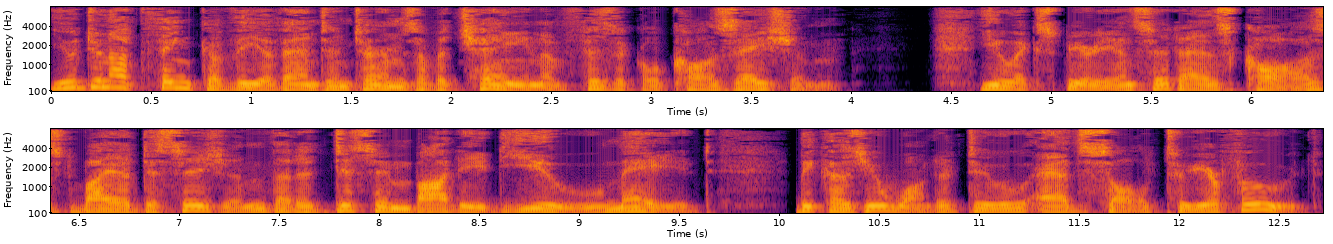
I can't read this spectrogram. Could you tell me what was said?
you do not think of the event in terms of a chain of physical causation. You experience it as caused by a decision that a disembodied you made, because you wanted to add salt to your food.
